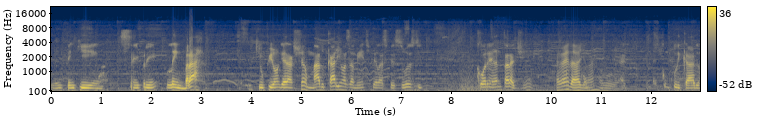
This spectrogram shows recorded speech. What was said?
A gente tem que sempre lembrar que o Pyong era chamado carinhosamente pelas pessoas de coreano taradinho. É verdade, né? O... É, é, complicado.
